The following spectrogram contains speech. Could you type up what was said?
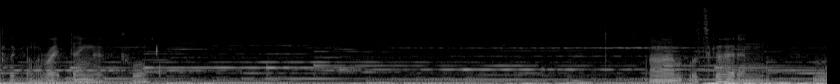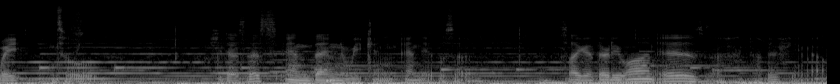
Clicked on the right thing. That'd be cool. Um, let's go ahead and wait until she does this, and then we can end the episode. Saiga 31 is uh, another female.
